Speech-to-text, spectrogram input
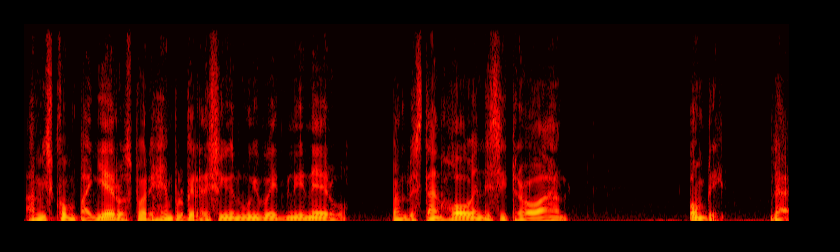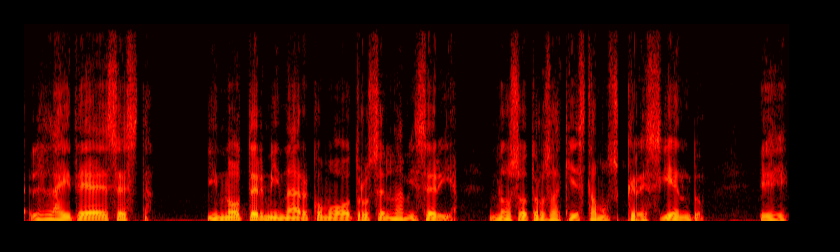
a mis compañeros, por ejemplo, que reciben muy buen dinero cuando están jóvenes y trabajan, hombre, la, la idea es esta, y no terminar como otros en la miseria. Nosotros aquí estamos creciendo, eh,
